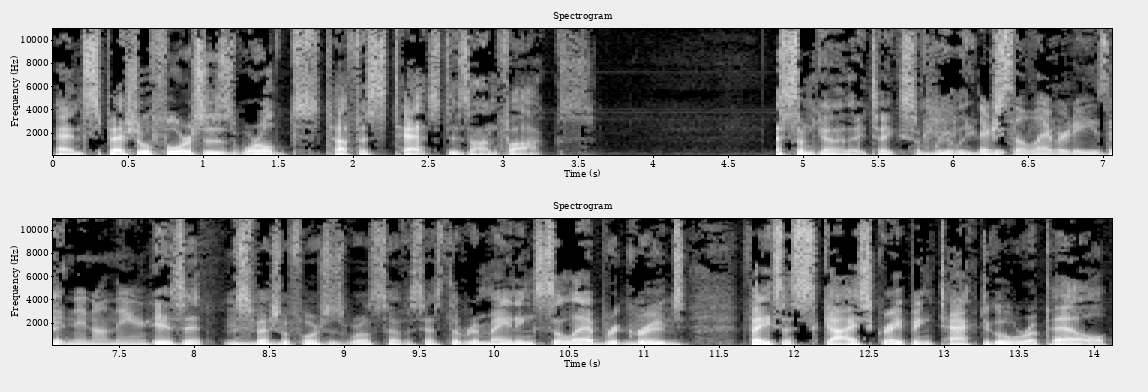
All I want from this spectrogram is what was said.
and Special Forces World's Toughest Test is on Fox. Some kind of they take some really there's big- celebrities, isn't it, on there? is it the mm-hmm. Special Forces World Toughest Test? The remaining celeb recruits mm-hmm. face a skyscraping tactical rappel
